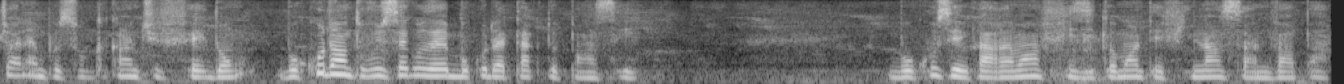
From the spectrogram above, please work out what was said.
tu as l'impression que quand tu fais... Donc, beaucoup d'entre vous, je sais que vous avez beaucoup d'attaques de pensée. Beaucoup, c'est carrément physiquement, tes finances, ça ne va pas.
